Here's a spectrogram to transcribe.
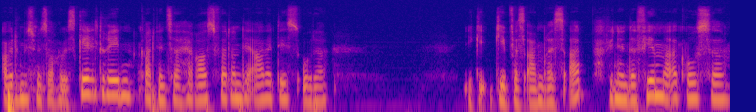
Aber da müssen wir jetzt auch über das Geld reden, gerade wenn es eine herausfordernde Arbeit ist oder ich gebe was anderes ab. Wenn in der Firma ein großer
